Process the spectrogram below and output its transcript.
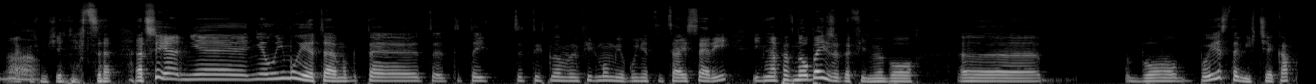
no. Jakoś mi się nie chce. A czy ja nie, nie ujmuję temu, te, te, te, tej tych nowym filmom i ogólnie tej całej serii i na pewno obejrzę te filmy, bo, e, bo, bo jestem ich ciekaw,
